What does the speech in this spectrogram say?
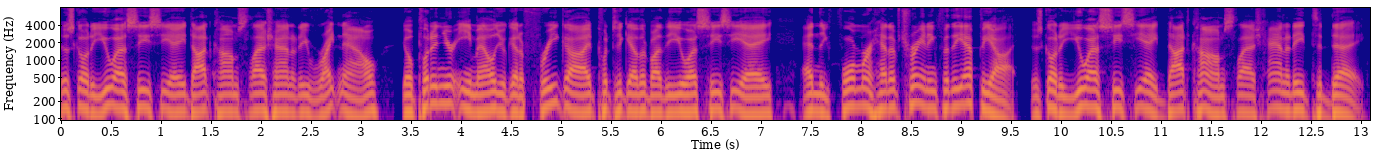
just go to uscca.com slash Hannity right now. You'll put in your email. You'll get a free guide put together by the USCCA and the former head of training for the FBI. Just go to uscca.com slash Hannity today.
